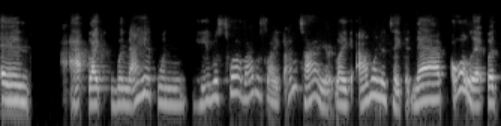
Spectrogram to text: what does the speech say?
And I, like when I hit when he was 12, I was like, I'm tired. Like I want to take a nap, all of that, but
